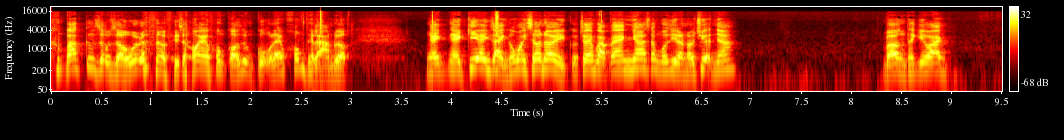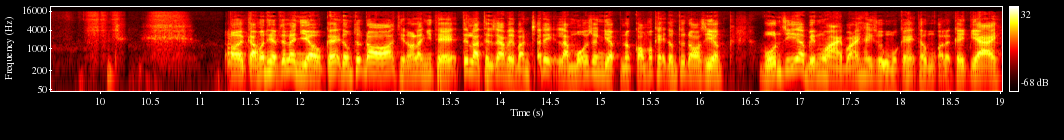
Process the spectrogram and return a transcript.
bác cứ giấu giấu là vì sao em không có dụng cụ là em không thể làm được. Ngày ngày kia anh rảnh không anh sơn ơi? Cho em gặp anh nhá, xong có gì là nói chuyện nhá. Vâng, thank you anh. Rồi, cảm ơn Hiệp rất là nhiều. Cái hệ thống thước đo thì nó là như thế, tức là thực ra về bản chất ấy, là mỗi doanh nghiệp nó có một hệ thống thước đo riêng. Vốn dĩ ở bên ngoài bọn anh hay dùng một cái hệ thống gọi là KPI,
